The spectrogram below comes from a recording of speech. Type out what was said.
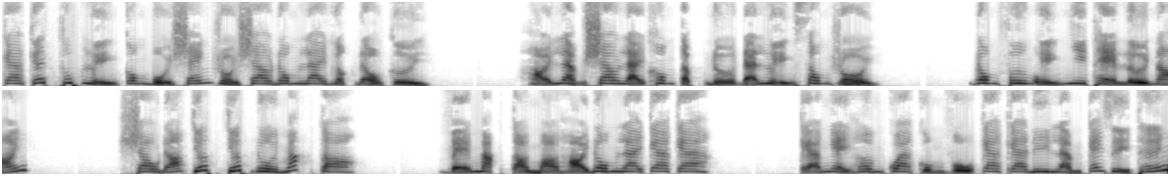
Ca kết thúc luyện công buổi sáng rồi sao Đông Lai gật đầu cười hỏi làm sao lại không tập nữa đã luyện xong rồi. Đông Phương Uyển Nhi thè lưỡi nói. Sau đó chớp chớp đôi mắt to. Vẽ mặt tò mò hỏi Đông Lai ca ca. Cả ngày hôm qua cùng Vũ ca ca đi làm cái gì thế?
